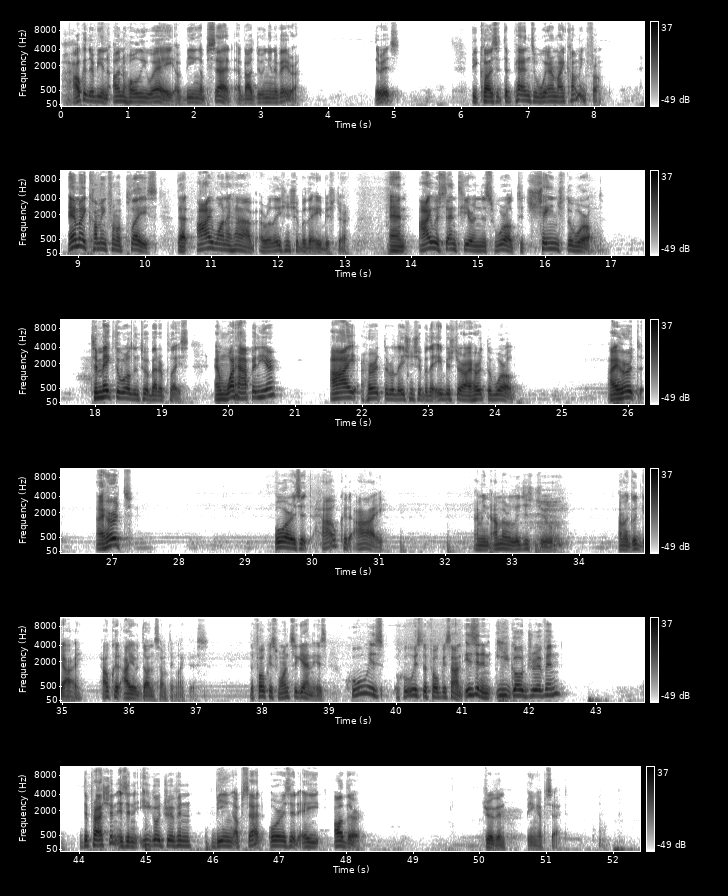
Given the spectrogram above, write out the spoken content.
How could there be an unholy way of being upset about doing an Avera? There is. Because it depends where am I coming from. Am I coming from a place that I want to have a relationship with the Abishter? And I was sent here in this world to change the world, to make the world into a better place. And what happened here? I hurt the relationship with the Abishter. I hurt the world. I hurt, I hurt. Or is it, how could I? I mean, I'm a religious Jew. I'm a good guy. How could I have done something like this? The focus, once again, is who is who is the focus on? Is it an ego-driven depression? Is it an ego-driven being upset, or is it a other-driven being upset?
